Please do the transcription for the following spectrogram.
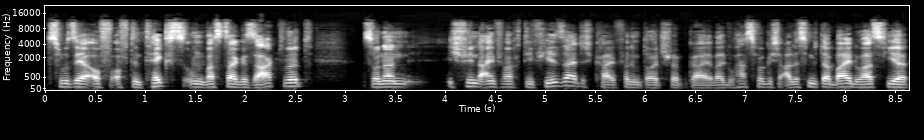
zu sehr auf, auf den Text und was da gesagt wird, sondern ich finde einfach die Vielseitigkeit von dem Deutschrap geil, weil du hast wirklich alles mit dabei. Du hast hier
